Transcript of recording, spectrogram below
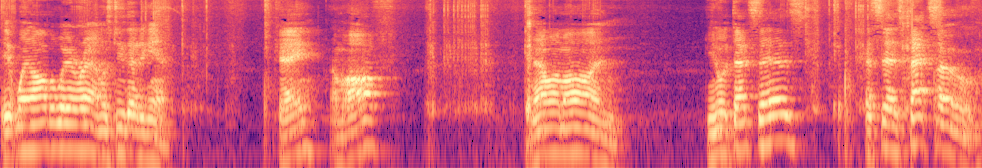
It went all the way around. Let's do that again. Okay. I'm off. Now I'm on. You know what that says? That says fatso.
